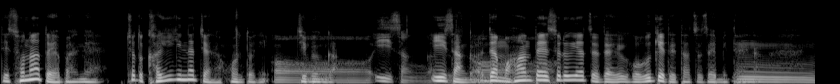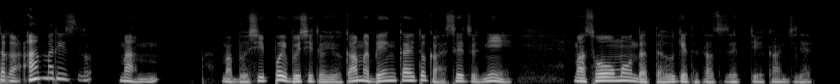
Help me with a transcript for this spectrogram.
でその後やっぱりねちょっと過激になっちゃうね本当に。自分が。E さんが。E さんが。じゃあもう反対するるやつだったらこう受けて立つぜみたいな。なだからあんまりそまあまあ武士っぽい武士というかあんまり弁解とかはせずにまあそう思うんだったら受けて立つぜっていう感じで。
